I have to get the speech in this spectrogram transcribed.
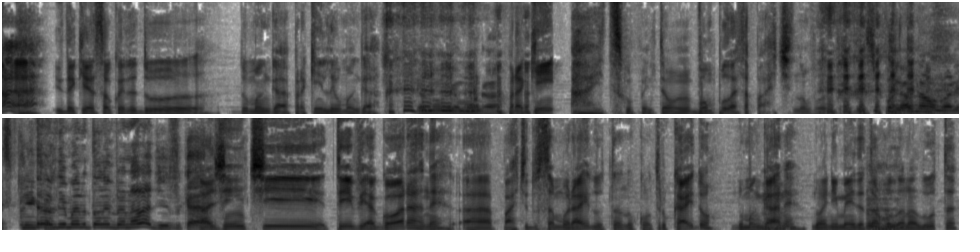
Ah, é? Isso daqui é só coisa do, do mangá, pra quem lê o mangá. Eu não li o mangá. Pra quem. Ai, desculpa, então vamos pular essa parte. Não vou trazer spoiler. Não, não, agora explica. Eu li, mas não tô lembrando nada disso, cara. A gente teve agora, né, a parte do samurai lutando contra o Kaido no mangá, né? No anime ainda tá rolando a luta.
